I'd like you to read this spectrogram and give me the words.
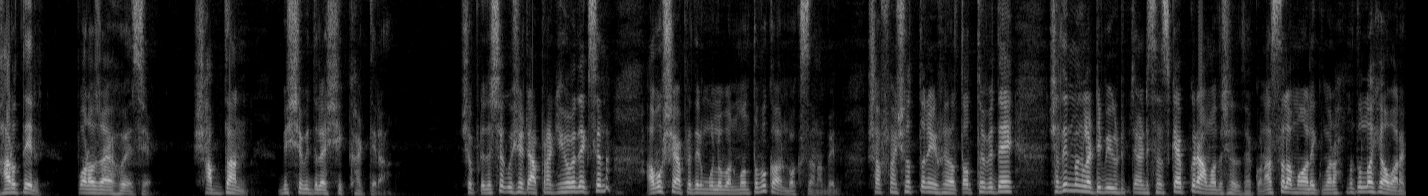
ভারতের পরাজয় হয়েছে। সাবধান বিশ্ববিদ্যালয়ের শিক্ষার্থীরা। সুপ্রিয় দর্শক, বিষয়টা আপনারা কীভাবে দেখছেন? অবশ্যই আপনাদের মূল্যবান মন্তব্য কমেন্ট বক্সে জানাবেন। সবসময় সত্য নির্ভর তথ্য পেতে স্বাধীন বাংলা টিভি ইউটিউব চ্যানেলটি সাবস্ক্রাইব করে আমাদের সাথে থাকুন। আসসালামু আলাইকুম রহমতুল্লাহি আবরাকাত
